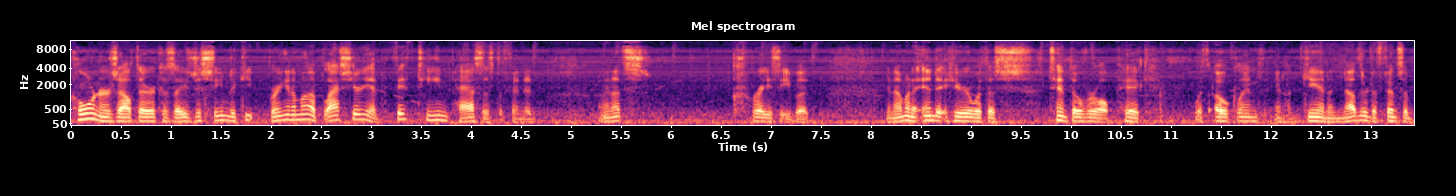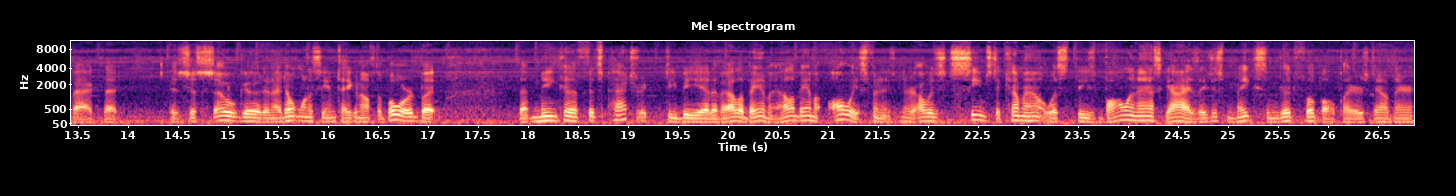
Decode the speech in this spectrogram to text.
corners out there because they just seem to keep bringing them up. Last year he had 15 passes defended. I mean, that's crazy. But and I'm going to end it here with this 10th overall pick with Oakland. And again, another defensive back that is just so good. And I don't want to see him taken off the board, but that Minkah Fitzpatrick DB out of Alabama. Alabama always finish, there always seems to come out with these balling ass guys. They just make some good football players down there.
